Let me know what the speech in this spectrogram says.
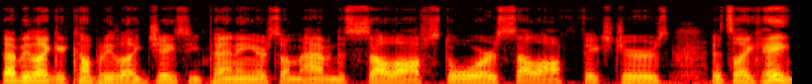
that'd be like a company like J.C. Penney or something having to sell off stores, sell off fixtures. It's like, hey,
